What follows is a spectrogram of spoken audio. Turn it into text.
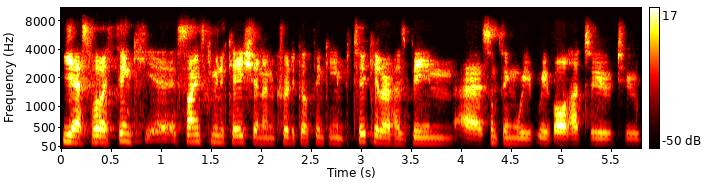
Yes, well, I think uh, science communication and critical thinking in particular has been uh, something we, we've all had to to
